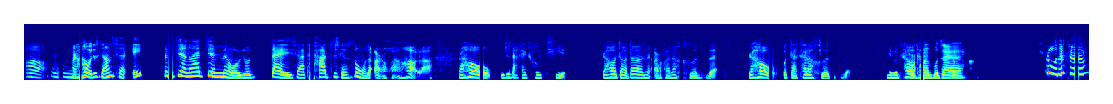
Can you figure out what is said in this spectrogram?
嗯，然后我就想起来，哎，那既然跟她见面，我就带一下她之前送我的耳环好了。然后我就打开抽屉，然后找到了那耳环的盒子，然后我打开了盒子，你们猜我看不在？是我的身份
